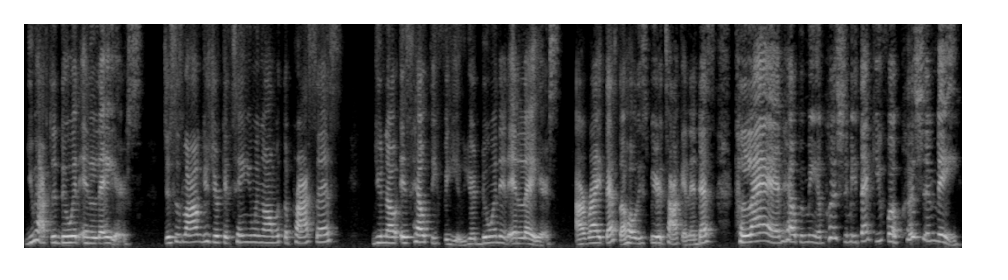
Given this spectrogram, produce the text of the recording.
you have to do it in layers. Just as long as you're continuing on with the process, you know, it's healthy for you. You're doing it in layers. All right. That's the Holy Spirit talking. And that's Clad helping me and pushing me. Thank you for pushing me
